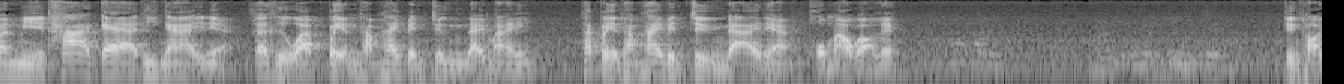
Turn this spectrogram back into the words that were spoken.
มันมีท่าแก้ที่ง่ายเนี่ยก็คือว่าเปลี่ยนทำให้เป็นจึงได้ไหม ถ้าเปลี่ยนทำให้เป็นจึงได้เนี่ย ผมเอาก่อนเลย จึงถอน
